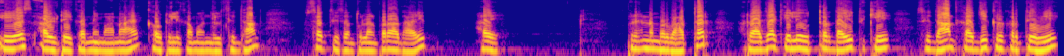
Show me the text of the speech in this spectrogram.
A S Altekar ने माना है। कौटिल्य का मंडल सिद्धांत शक्ति संतुलन पर आधारित है। प्रश्न नंबर बहत्तर, राजा के लिए उत्तरदायित्व के सिद्धांत का ज़िक्र करते हुए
